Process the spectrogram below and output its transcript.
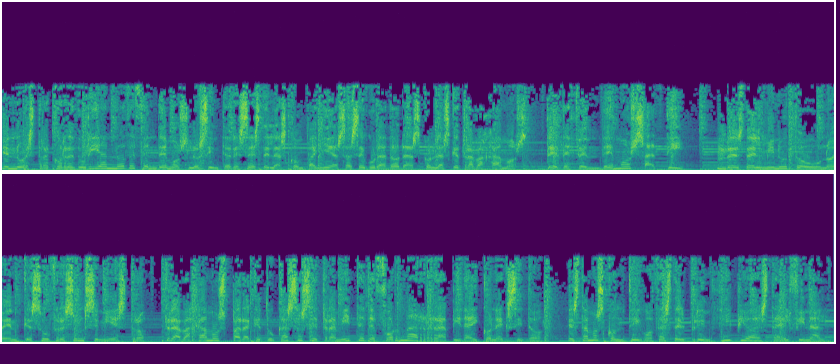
En nuestra correduría no defendemos los intereses de las compañías aseguradoras con las que trabajamos. Te defendemos a ti. Desde el minuto uno en que sufres un siniestro, trabajamos para que tu caso se tramite de forma rápida y con éxito. Estamos contigo desde el principio hasta el final.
